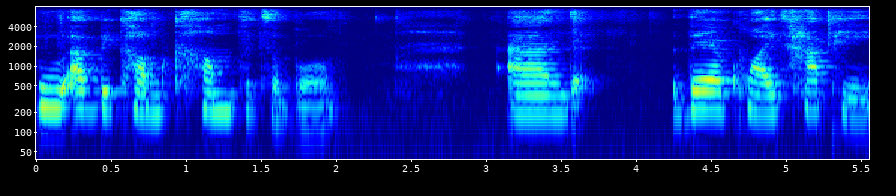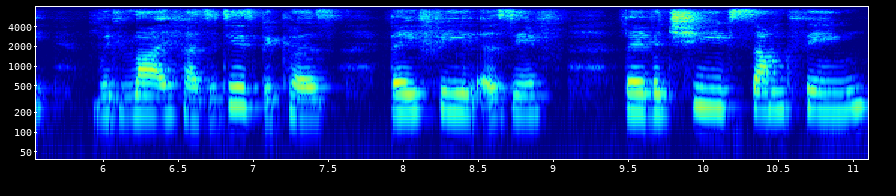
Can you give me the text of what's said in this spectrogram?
who have become comfortable and they're quite happy with life as it is because they feel as if they've achieved something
